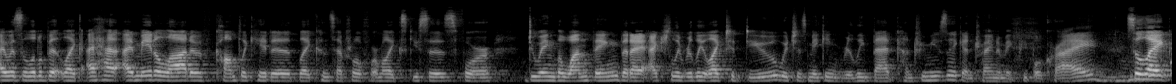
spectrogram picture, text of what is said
I was a little bit like I had I made a lot of complicated like conceptual formal excuses for doing the one thing that I actually really like to do, which is making really bad country music and trying to make people cry. So like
